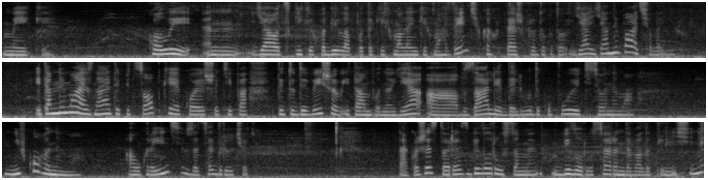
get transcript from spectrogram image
мийки. Коли я от скільки ходила по таких маленьких магазинчиках, теж продукту, я, я не бачила їх. І там немає, знаєте, підсобки якоїсь, що типа ти туди вийшов і там воно є, а в залі, де люди купують, цього нема. Ні в кого нема. А українців за це дрючать. Також історія з білорусами. Білоруси орендували приміщення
